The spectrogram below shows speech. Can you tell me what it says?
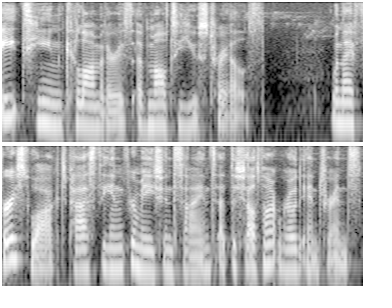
18 kilometers of multi use trails. When I first walked past the information signs at the Chalfont Road entrance,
